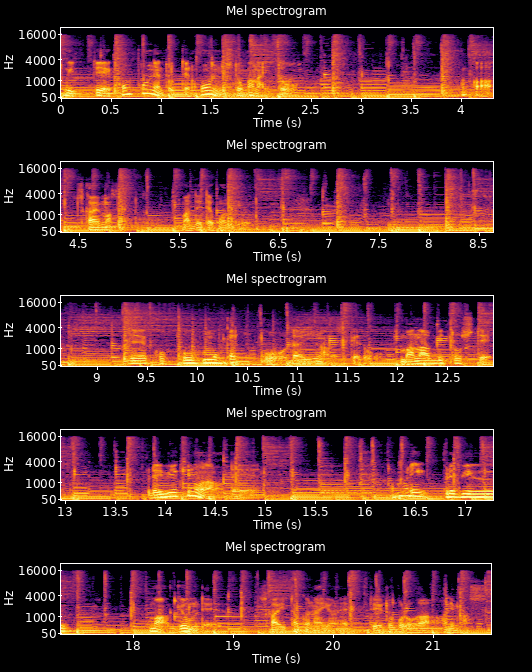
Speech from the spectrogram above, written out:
といって、コンポーネントっていうのをオンにしとかないと、なんか使えませんと。まあ、出てこないようにでここも結構大事なんですけど学びとしてプレビュー機能なのであんまりプレビュー、まあ、業務で使いたくないよねっていうところがあります。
